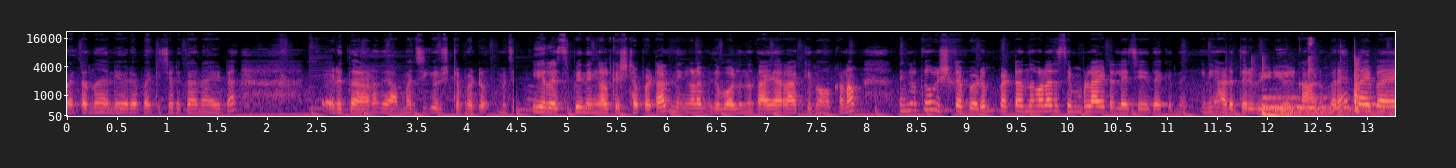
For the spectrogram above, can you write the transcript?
പെട്ടെന്ന് തന്നെ ഇവരെ പറ്റിച്ചെടുക്കാനായിട്ട് എടുത്തതാണ്. അത് അമ്മച്ചിക്കും ഇഷ്ടപ്പെട്ടു. അമ്മച്ചി ഈ റെസിപ്പി നിങ്ങൾക്ക് ഇഷ്ടപ്പെട്ടാൽ നിങ്ങളും ഇതുപോലൊന്ന് തയ്യാറാക്കി നോക്കണം. നിങ്ങൾക്കും ഇഷ്ടപ്പെടും. പെട്ടെന്ന് വളരെ സിമ്പിളായിട്ടല്ലേ ചെയ്തേക്കുന്നത് ഇനി അടുത്തൊരു വീഡിയോയിൽ കാണും വരെ. ബൈ ബൈ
